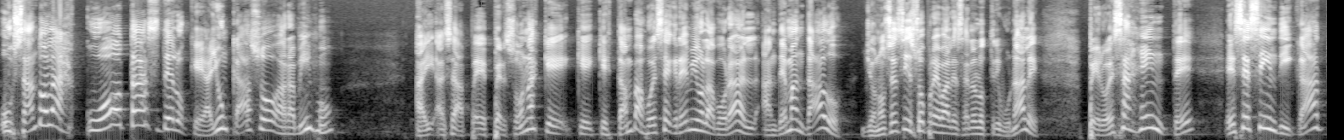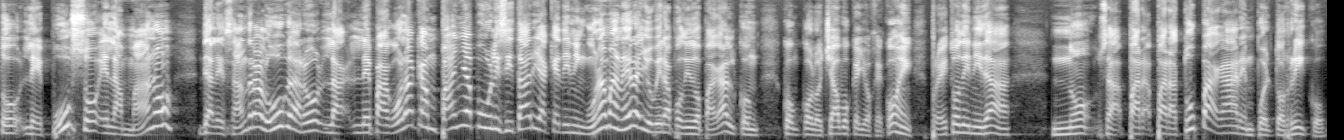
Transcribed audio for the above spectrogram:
usando las cuotas de lo que hay un caso ahora mismo. Hay, o sea, pe- personas que, que- que están bajo ese gremio laboral han demandado. Yo no sé si eso prevalecerá en los tribunales, pero esa gente, ese sindicato le puso en las manos de Alessandra Lúgaro, le pagó la campaña publicitaria que de ninguna manera yo hubiera podido pagar con, con, con los chavos que ellos recogen. Proyecto Dignidad no, o sea, para, para tú pagar en Puerto Rico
